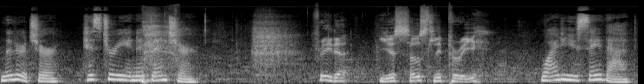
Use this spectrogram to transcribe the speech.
literature, history, and adventure. Frieda, you're so slippery. Why do you say that?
